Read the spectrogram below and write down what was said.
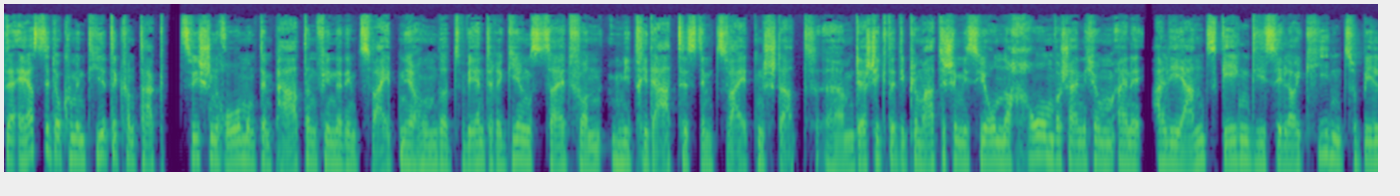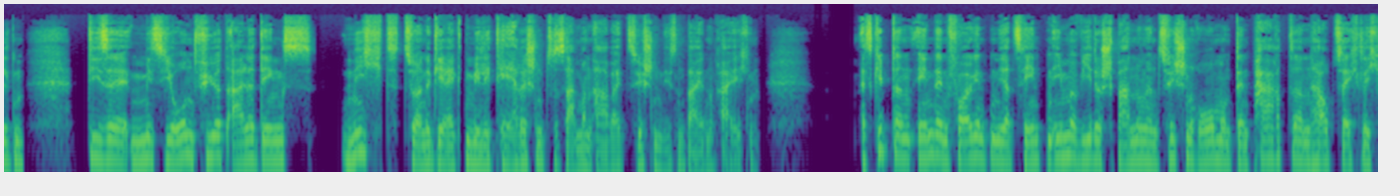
Der erste dokumentierte Kontakt zwischen Rom und den Parthern findet im zweiten Jahrhundert während der Regierungszeit von Mithridates II. statt. Ähm, der schickt eine diplomatische Mission nach Rom, wahrscheinlich um eine Allianz gegen die Seleukiden zu bilden. Diese Mission führt allerdings nicht zu einer direkten militärischen Zusammenarbeit zwischen diesen beiden Reichen. Es gibt dann in den folgenden Jahrzehnten immer wieder Spannungen zwischen Rom und den Parthern, hauptsächlich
